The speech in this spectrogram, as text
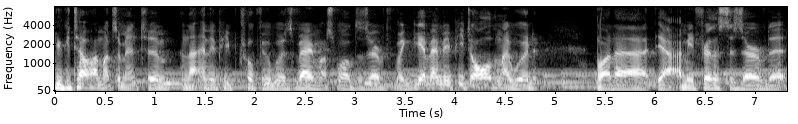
You could tell how much it meant to him, and that MVP trophy was very much well deserved. If I could give MVP to all of them, I would. But uh, yeah, I mean, Fearless deserved it.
